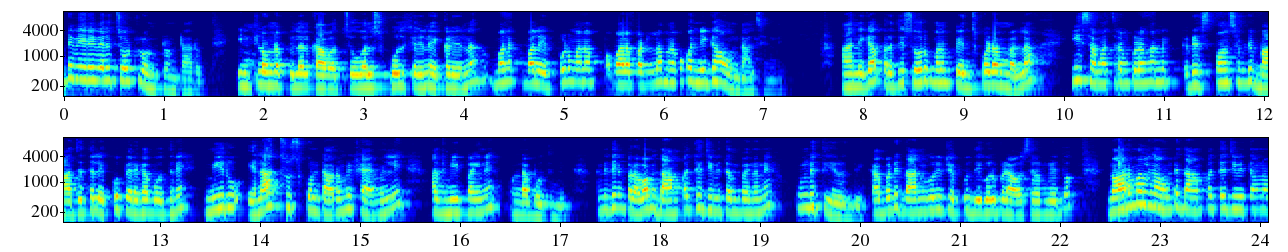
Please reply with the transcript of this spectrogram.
అంటే వేరే వేరే చోట్ల ఉంటుంటారు. ఇంట్లో ఉన్న పిల్లలు కావచ్చు వాళ్ళు స్కూల్కి వెళ్ళినా ఎక్కడ వెళ్ళినా మనకు వాళ్ళు ఎప్పుడు మన వాళ్ళ పట్ల మనకు ఒక నిఘా ఉండాల్సింది. ఆ ప్రతి సోరు మనం పెంచుకోవడం వల్ల ఈ సంవత్సరం కూడా మీకు రెస్పాన్సిబిలిటీ బాధ్యతలు ఎక్కువ పెరగబోతున్నాయి. మీరు ఎలా చూసుకుంటారో మీ ఫ్యామిలీని అది మీ పైనే ఉండబోతుంది. అంటే దీని ప్రభావం దాంపత్య జీవితం పైననే ఉండి తీరుద్ది. కాబట్టి దాని గురించి ఎక్కువ దిగులు పడే అవసరం లేదు. నార్మల్గా ఉంటే దాంపత్య జీవితంలో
